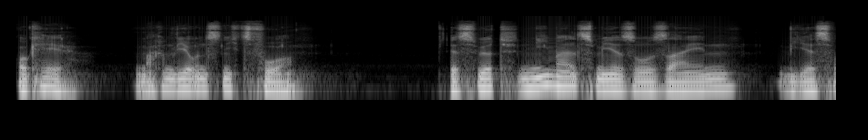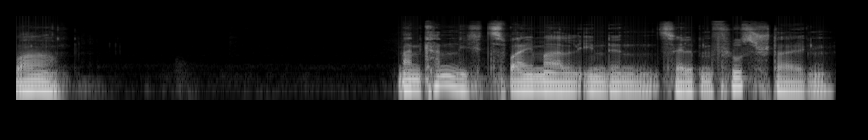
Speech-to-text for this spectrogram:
Okay, machen wir uns nichts vor. Es wird niemals mehr so sein, wie es war. Man kann nicht zweimal in denselben Fluss steigen,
